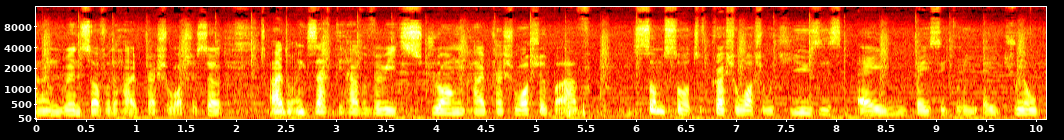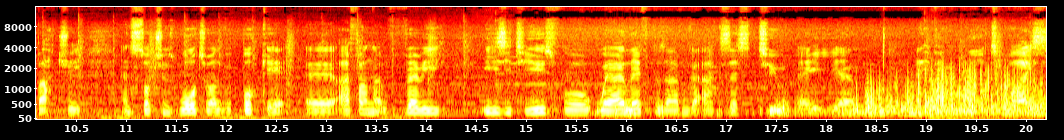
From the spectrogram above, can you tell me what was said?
and rinse off with a high pressure washer. So I don't exactly have a very strong high pressure washer, but I have some sort of pressure washer which uses a basically a drill battery and suctions water out of a bucket. Uh, I found that very easy to use for where I live because I haven't got access to a um, anything water wise.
